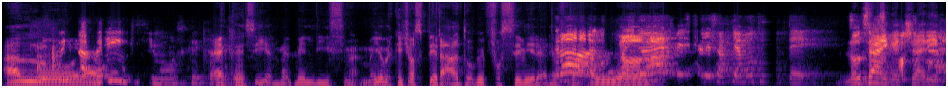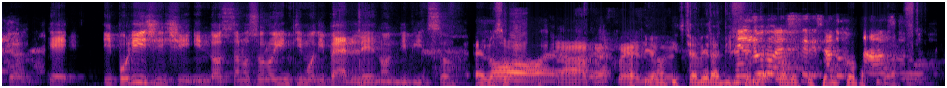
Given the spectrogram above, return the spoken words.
Allora, benissimo, ecco sì, è bellissima. Ma io perché ci ho sperato che fosse vera. Però allora... no, le sappiamo tutte. Lo sai che c'è Rick? Che i politici indossano solo intimo di pelle, non di pizzo. Eh, lo so. Oh, eh, ah, per quello. La notizia vera di Nel loro essere adottato.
